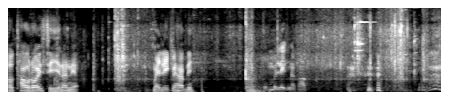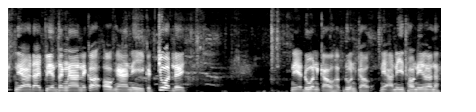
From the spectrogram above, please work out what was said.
เท่าเท่าร้อยสีนั่นเนี่ย ไม่เลิกนะครับนี่ ผมไม่เล็กนะครับ เนี่ยได้เปลี่ยนตั้งนานแล้วก็ออกงานนี่ก็จวดเลย เนี่ยดวนเก่าครับดวนเก่า เนี่ยอันนี้เท่านี้แล้วนะ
